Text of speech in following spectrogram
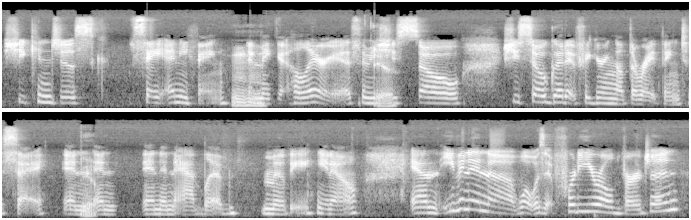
she can just say anything and make it hilarious. I mean, Mm-hmm. Yeah. she's so she's so good at figuring out the right thing to say in Yeah. in in an ad lib movie, you know. And even in uh, what was it, Forty Year Old Virgin?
